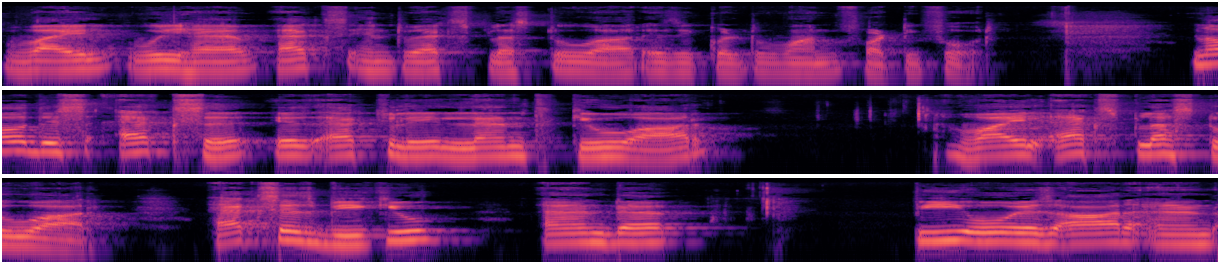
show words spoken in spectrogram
while we have x into x plus 2r is equal to 144. Now this x is actually length qr while x plus 2r. x is bq and uh, PO is R and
